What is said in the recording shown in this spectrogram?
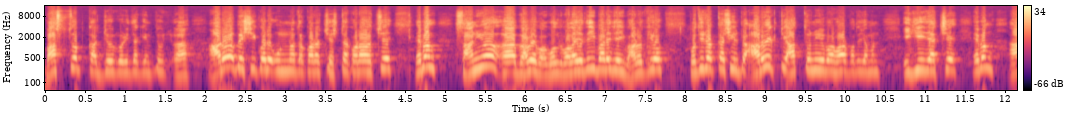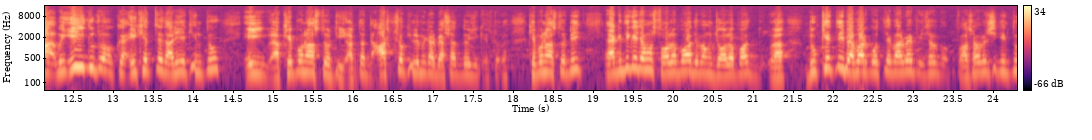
বাস্তব কার্যকারিতা কিন্তু আরও বেশি করে উন্নত করার চেষ্টা করা হচ্ছে এবং স্থানীয় আহ, ভাবে বল- যেতেই পারে যে এই ভারতীয় প্রতিরক্ষা শিল্পে আরও একটি আত্মনির্ভর হওয়ার পথে যেমন এগিয়ে যাচ্ছে এবং এই দুটো এই ক্ষেত্রে দাঁড়িয়ে কিন্তু এই ক্ষেপণাস্ত্রটি অর্থাৎ আটশো কিলোমিটার ব্যাসার্ধ ক্ষেপণাস্ত্রটি একদিকে যেমন স্থলপথ এবং জলপথ দু ক্ষেত্রেই ব্যবহার করতে পারবে পাশাপাশি কিন্তু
